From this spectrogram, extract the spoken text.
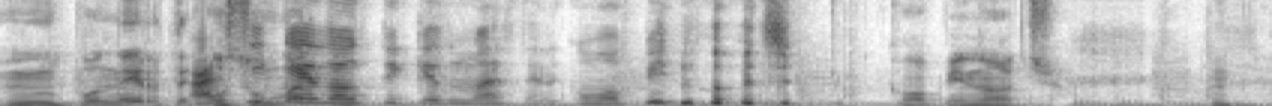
mm, ponerte Así o sumarte, quedó Ticketmaster, como Pinocho. Como Pinocho.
